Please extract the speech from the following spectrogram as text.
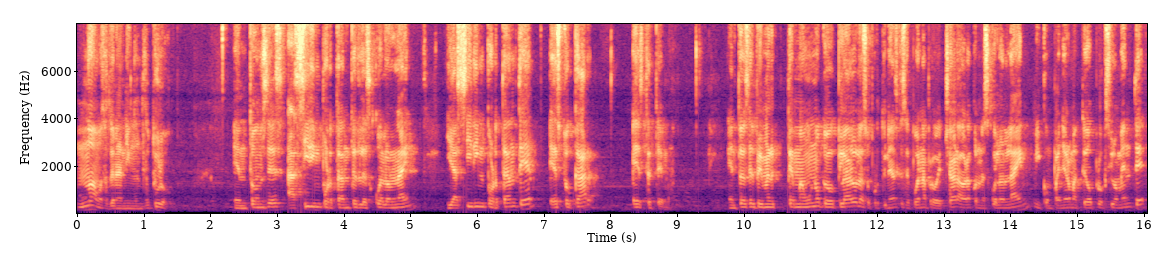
no vamos a tener ningún futuro. Entonces, así de importante es la escuela online y así de importante es tocar este tema. Entonces el primer tema uno quedó claro, las oportunidades que se pueden aprovechar ahora con la escuela online. Mi compañero Mateo próximamente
